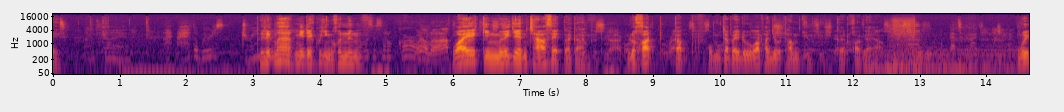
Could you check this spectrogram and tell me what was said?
ย I'm fine. I, I had the weirdest dream. พิลึกมากมีเด็กผู้หญิงคนหนึ่ง ไว้ that, กินมื้อเย็นเช้าเสร็จแล้วกัน Lucas and I are gonna ลูคอส walk กับ around and see ผม the จะไปดูว่า story. พายุท You two should ำเกิด have ความ a ใหญ่ house. That's a good idea, Jack. อุ้ย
